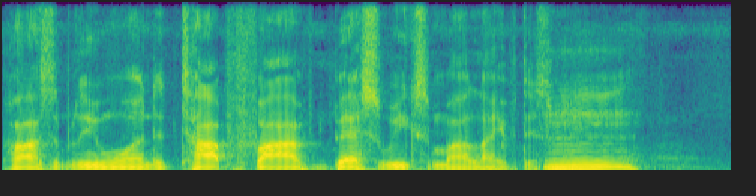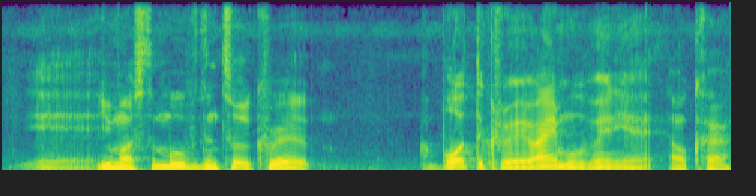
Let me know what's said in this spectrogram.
possibly one of the top five best weeks of my life this week. Hmm. Yeah. You must have moved into a crib. I bought the crib. I ain't moving yet. Okay.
